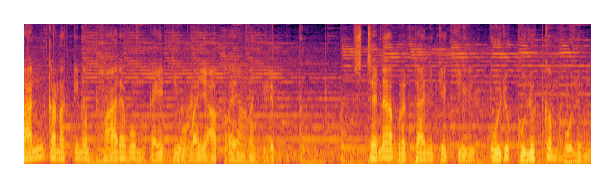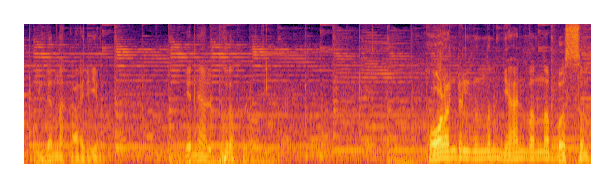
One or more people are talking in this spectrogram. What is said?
ടൺ കണക്കിന് ഭാരവും കയറ്റിയുള്ള യാത്രയാണെങ്കിലും സ്റ്റെന ബ്രിട്ടാനിക്കയ്ക്ക് ഒരു കുലുക്കം പോലും ഇല്ലെന്ന കാര്യം എന്നെ അത്ഭുതപ്പെടുത്തി. ഹോളണ്ടിൽ നിന്നും ഞാൻ വന്ന ബസ്സും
